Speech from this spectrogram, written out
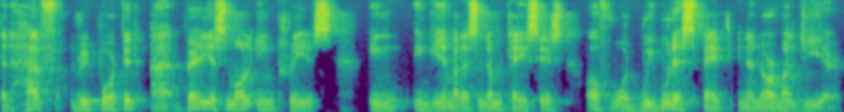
that have reported a very small increase in, in Guillain-Barré syndrome cases of what we would expect in a normal year.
